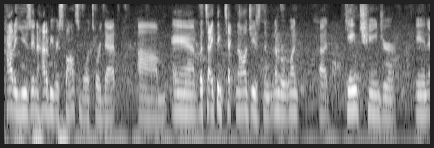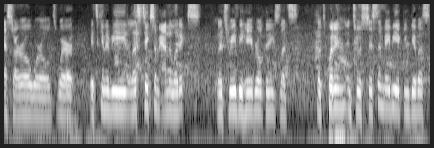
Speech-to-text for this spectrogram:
How to use it and how to be responsible toward that. Um, and but I think technology is the number one uh, game changer in SRO worlds where Right. it's going to be let's take some analytics let's read behavioral things let's let's put it into a system maybe it can give us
